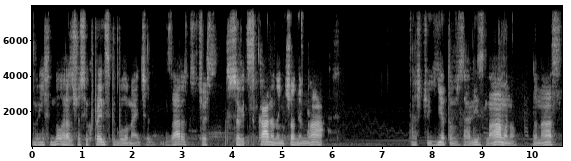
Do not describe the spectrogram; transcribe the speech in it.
Верніше, минулого разу щось їх в принципі було менше. Зараз щось все відсканено, нічого нема. Те, що є, то взагалі зламано до нас.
